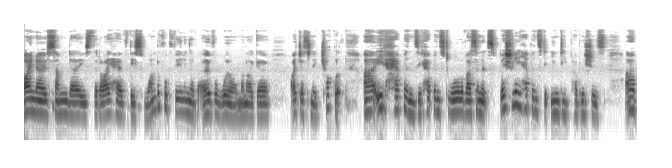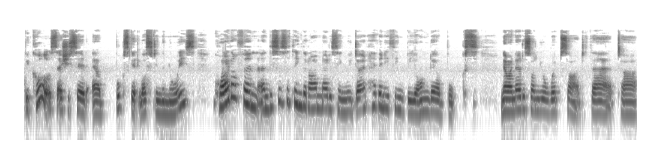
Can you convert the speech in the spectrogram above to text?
I know some days that I have this wonderful feeling of overwhelm and I go, I just need chocolate. Uh, it happens. It happens to all of us, and it especially happens to indie publishers uh, because, as you said, our books get lost in the noise. Quite often, and this is the thing that I'm noticing, we don't have anything beyond our books. Now, I notice on your website that uh,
